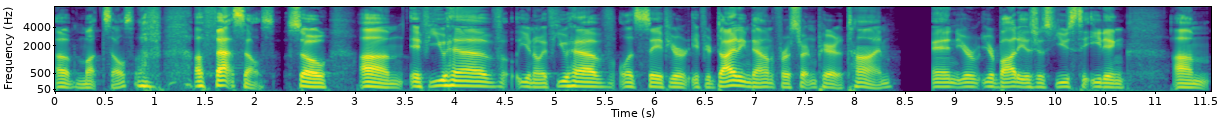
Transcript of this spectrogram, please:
of mut cells of, of fat cells. So um, if you have you know if you have let's say if you're if you're dieting down for a certain period of time and your your body is just used to eating um,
